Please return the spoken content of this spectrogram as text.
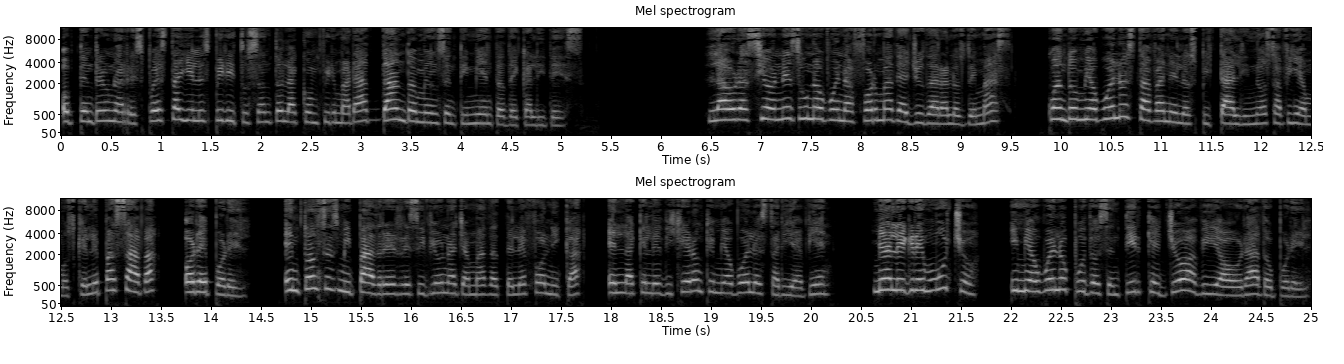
obtendré una respuesta y el Espíritu Santo la confirmará dándome un sentimiento de calidez. La oración es una buena forma de ayudar a los demás. Cuando mi abuelo estaba en el hospital y no sabíamos qué le pasaba, oré por él. Entonces mi padre recibió una llamada telefónica en la que le dijeron que mi abuelo estaría bien. Me alegré mucho, y mi abuelo pudo sentir que yo había orado por él.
